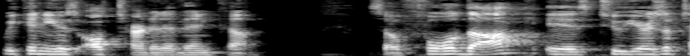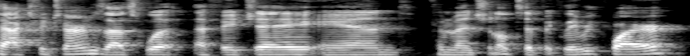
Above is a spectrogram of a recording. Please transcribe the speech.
We can use alternative income. So full doc is two years of tax returns. That's what FHA and conventional typically require.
